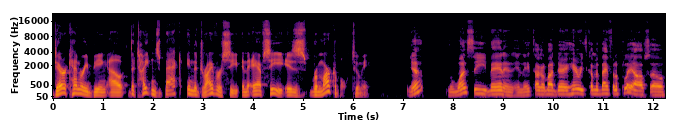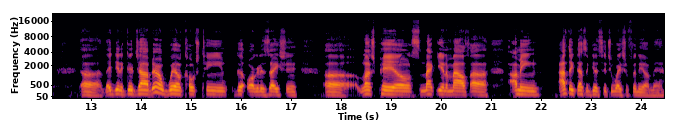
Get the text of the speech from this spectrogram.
Derrick Henry being out, the Titans back in the driver's seat in the AFC is remarkable to me. yeah, the one seed man, and, and they talking about Derrick Henry's coming back for the playoffs. So uh, they did a good job. They're a well coached team, good organization. Uh, lunch pail, smack you in the mouth. Uh, I mean, I think that's a good situation for them, man.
